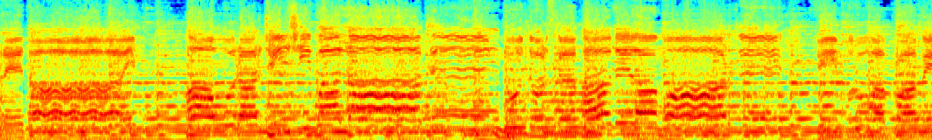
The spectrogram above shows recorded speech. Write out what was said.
predai? Aur, argint și palate, nu te scăpa de la moarte, timpul aproape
